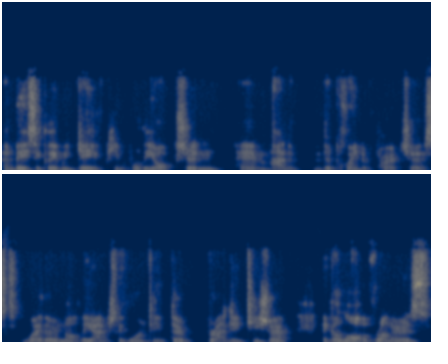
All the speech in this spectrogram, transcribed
And basically, we gave people the option um, at the point of purchase whether or not they actually wanted their branded t shirt. Like a lot of runners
